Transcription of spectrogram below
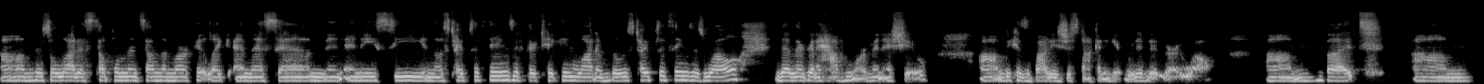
Um, there's a lot of supplements on the market like MSM and NAC and those types of things. If they're taking a lot of those types of things as well, then they're going to have more of an issue um, because the body's just not going to get rid of it very well. Um, but um,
